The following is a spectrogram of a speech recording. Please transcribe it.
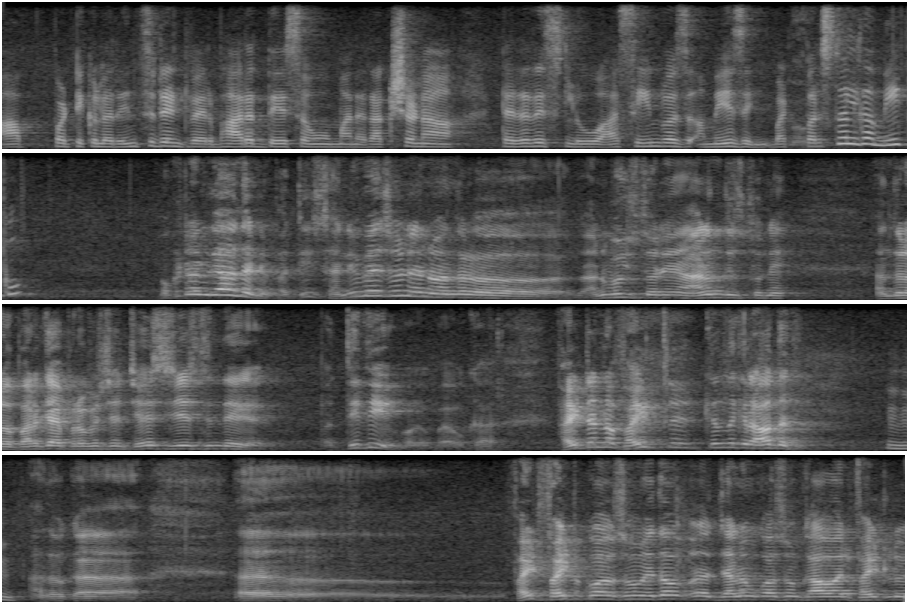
ఆ పర్టికులర్ ఇన్సిడెంట్ వేర్ భారతదేశం మన రక్షణ టెర్రరిస్టులు ఆ సీన్ వాజ్ అమేజింగ్ బట్ పర్సనల్గా మీకు? ఒకటని కాదండి ప్రతి సన్నివేశం నేను అందులో అనుభవిస్తూనే ఆనందిస్తూనే అందులో పరకాయ ప్రొఫెషన్ చేసి చేసిందే. ప్రతిదీ ఒక- ఫైట్ అన్న ఫైట్ కిందకి రాదు అది అదొక ఫైట్ ఫైట్ కోసం ఏదో జనం కోసం కావాలి ఫైట్లు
